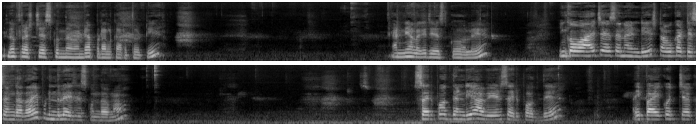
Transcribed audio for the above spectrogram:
ఇలా ఫ్రెష్ చేసుకుందామండి అప్పడాల కర్రతోటి అన్నీ అలాగే చేసుకోవాలి. ఇంకో వాయి చేసానండి స్టవ్ కట్టేసాం కదా ఇప్పుడు ఇందులో వేసేసుకుందాము. సరిపోద్దండి ఆ వేడి సరిపోద్ది. అవి పైకి వచ్చాక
